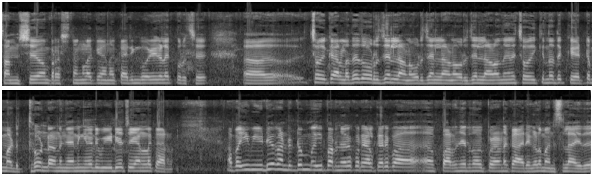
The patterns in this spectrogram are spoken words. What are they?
സംശയവും പ്രശ്നങ്ങളൊക്കെയാണ് കരിങ്കോഴികളെക്കുറിച്ച് ചോദിക്കാറുള്ളത്. ഇത് ഒറിജിനലാണോ ഒറിജിനലാണോ ഒറിജിനലാണോ എന്നിങ്ങനെ ചോദിക്കുന്നത് കേട്ട് മടുത്തുകൊണ്ടാണ് ഞാനിങ്ങനെ ഒരു വീഡിയോ ചെയ്യാനുള്ള കാരണം. അപ്പോൾ ഈ വീഡിയോ കണ്ടിട്ടും ഈ പറഞ്ഞ പോലെ കുറേ ആൾക്കാർ പറഞ്ഞിരുന്നു. ഇപ്പോഴാണ് കാര്യങ്ങൾ മനസ്സിലായത്.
